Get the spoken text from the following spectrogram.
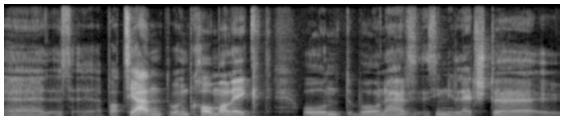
äh, äh, ein Patient, der im Koma liegt und wo er seine letzte äh,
